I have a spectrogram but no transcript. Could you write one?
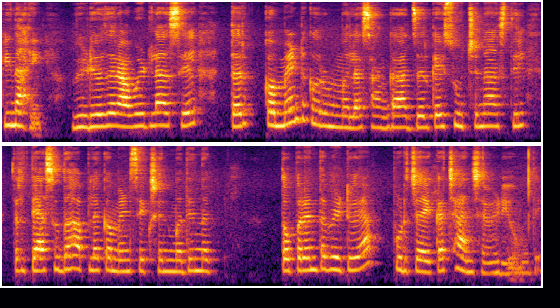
की नाही? व्हिडिओ जर आवडला असेल तर कमेंट करून मला सांगा. जर काही सूचना असतील तर त्यासुद्धा आपल्या कमेंट सेक्शनमध्ये नक्की तोपर्यंत भेटूया पुढच्या एका छानशा व्हिडिओमध्ये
